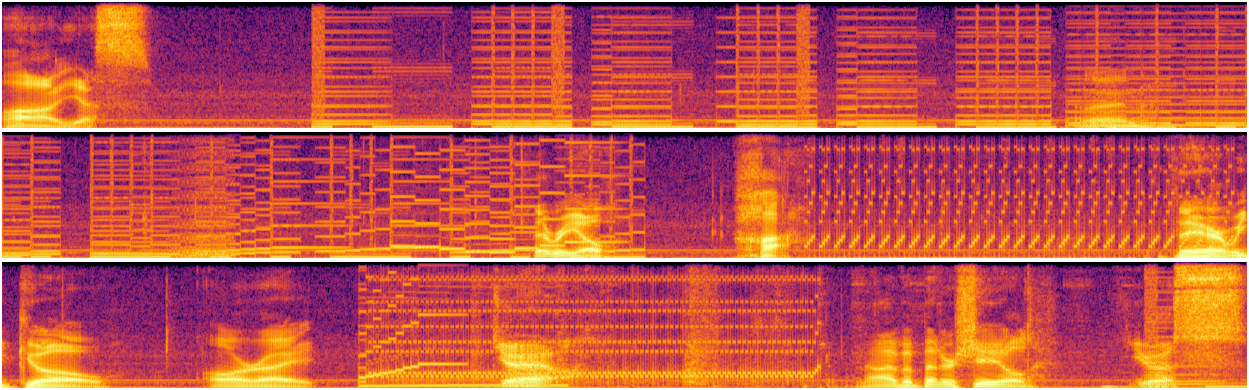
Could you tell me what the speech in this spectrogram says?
Ah, yes. And then... There we go. Ha! There we go. Alright. Yeah! Now I have a better shield. Yes!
